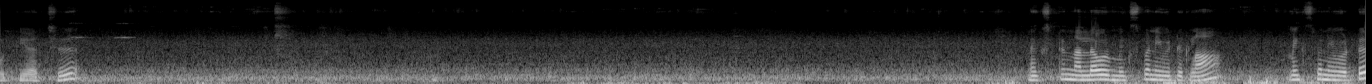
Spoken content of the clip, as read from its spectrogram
ஊற்றியாச்சு நெக்ஸ்ட்டு நல்லா ஒரு மிக்ஸ் பண்ணி விட்டுக்கலாம். மிக்ஸ் பண்ணி விட்டு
